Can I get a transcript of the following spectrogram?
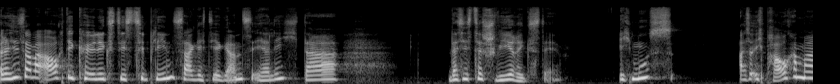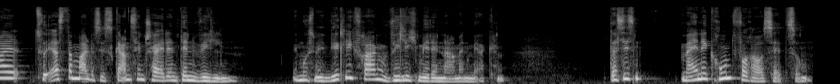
Das ist aber auch die Königsdisziplin, sage ich dir ganz ehrlich. Da, das ist das Schwierigste. Ich muss, also ich brauche mal, zuerst einmal, das ist ganz entscheidend, den Willen. Ich muss mich wirklich fragen, will ich mir den Namen merken? Das ist meine Grundvoraussetzung.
